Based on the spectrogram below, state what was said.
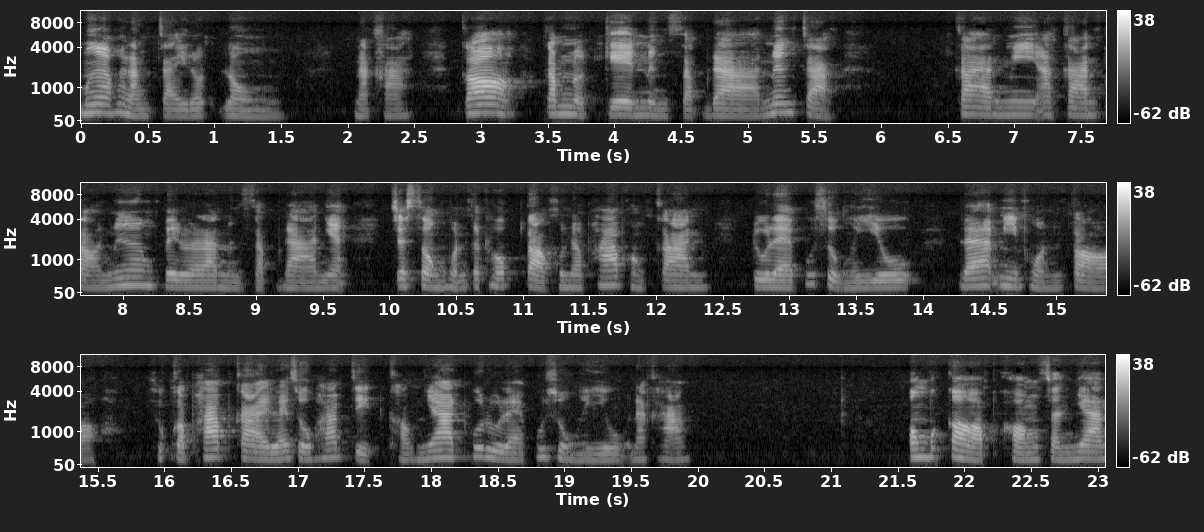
เมื่อพลังใจลดลงนะคะ ก็กำหนดเกณฑ์ 1 สัปดาห์ เนื่องจากการมีอาการต่อเนื่องเป็นเวลา 1 สัปดาห์เนี่ยจะส่งผลกระทบต่อคุณภาพของการดูแลผู้สูงอายุ และมีผลต่อสุขภาพกายและสุขภาพจิตของญาติผู้ดูแลผู้สูงอายุนะคะ องค์ประกอบของสัญญาณ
